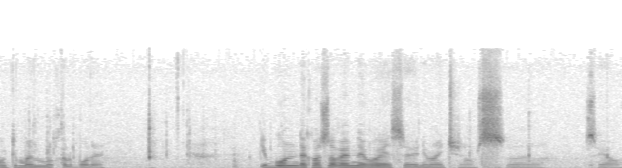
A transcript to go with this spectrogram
Uite mai mult călbune. E bun, dacă o să avem nevoie să venim aici să, să iau.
